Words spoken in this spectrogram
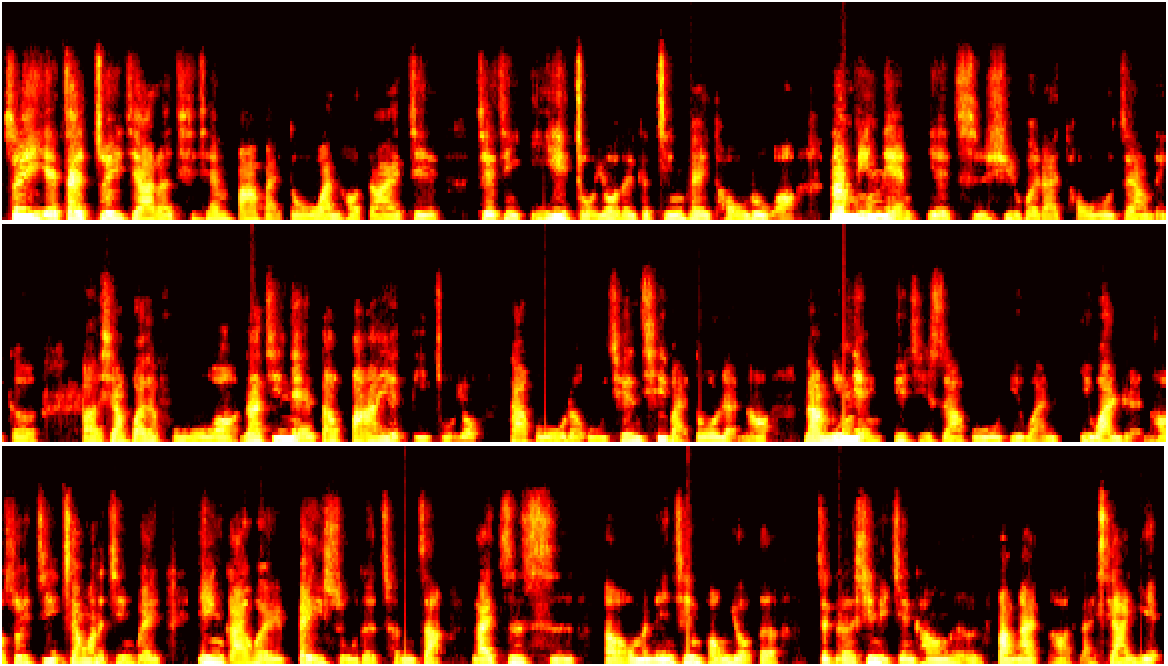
所以也在追加了七千八百多万哈，大概接接近一亿左右的一个经费投入啊。那明年也持续会来投入这样的一个呃相关的服务哦。那今年到八月底左右，他服务了五千七百多人哦。那明年预计是要服务一万一万人哈，所以经相关的经费应该会倍数的成长，来支持呃我们年轻朋友的。这个心理健康的方案哈，来下一页。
